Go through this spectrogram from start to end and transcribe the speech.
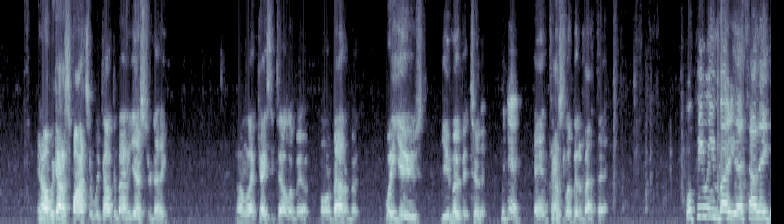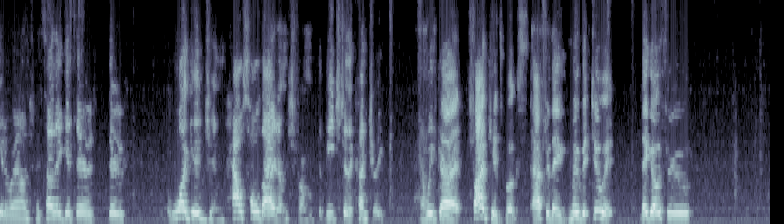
You know, we got a sponsor. We talked about it yesterday. I'm gonna let Casey tell a little bit more about them, but we used you move it to it, We did. And tell us a little bit about that. Well, Pee Wee and Buddy, that's how they get around. That's how they get their their luggage and household items from the beach to the country. And we've got five kids' books. After they move it to it, they go through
